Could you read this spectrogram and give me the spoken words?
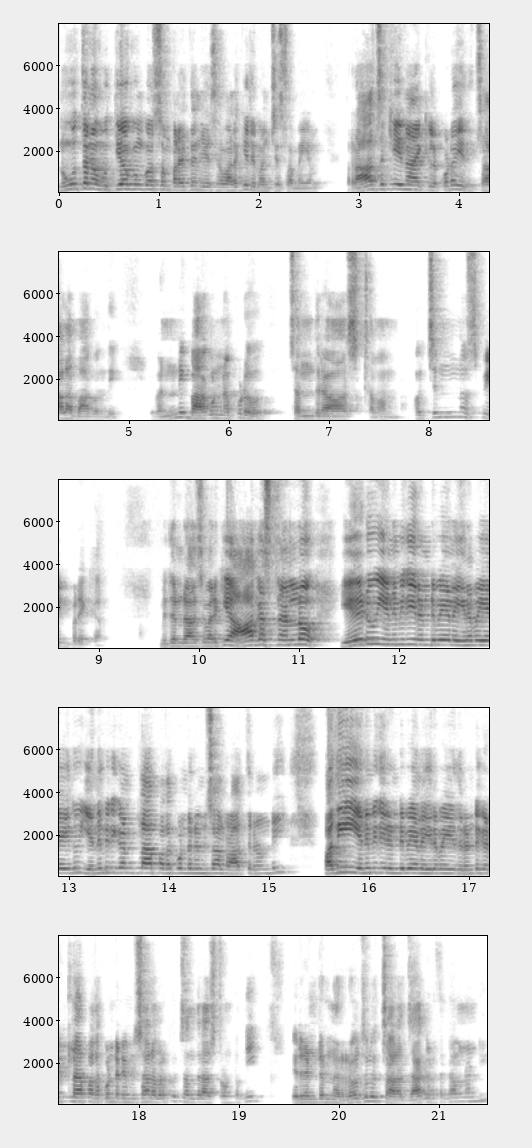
నూతన ఉద్యోగం కోసం ప్రయత్నం చేసే వాళ్ళకి ఇది మంచి సమయం. రాజకీయ నాయకులు కూడా ఇది చాలా బాగుంది. ఇవన్నీ బాగున్నప్పుడు చంద్రాష్టమం ఒక చిన్న స్పీడ్ బ్రేకర్. మిథున రాశి వారికి ఆగస్టు నెలలో ఏడు ఎనిమిది రెండు వేల ఇరవై ఐదు ఎనిమిది గంటల పదకొండు నిమిషాల రాత్రి నుండి పది ఎనిమిది రెండు వేల ఇరవై ఐదు రెండు గంటల పదకొండు నిమిషాల వరకు చంద్రాష్టం ఉంటుంది. ఈ రెండున్నర రోజులు చాలా జాగ్రత్తగా ఉండండి.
